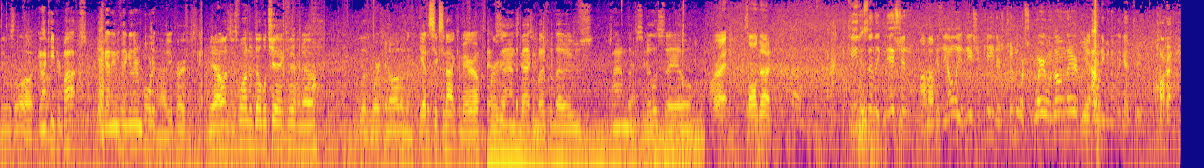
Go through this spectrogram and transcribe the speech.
it. It was a lot. Can I keep your box? You got anything in there important? Oh, you're perfect. Yeah, I was just wanting to double check. You never know. Was working on them, and he had a '69 Camaro. Sign the back of both of those. Sign the bill of sale. All right, it's all done. The key that's in the ignition Uh-huh. is the only ignition key. There's two more square ones on there. Yeah. I don't even know what they go to. All right.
